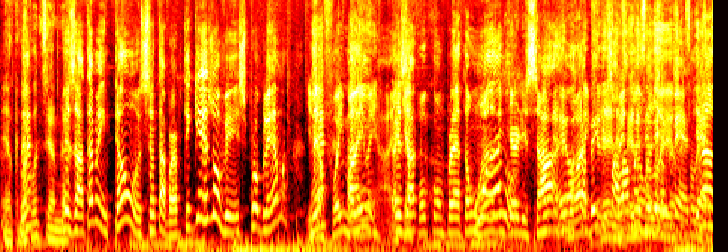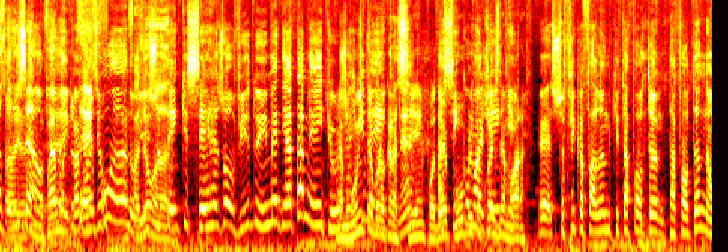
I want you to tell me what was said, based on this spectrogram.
É o que vai acontecendo, né? Exatamente. Então, Santa Bárbara tem que resolver esse problema. E né? já foi em maio, hein? Daqui Exa- a pouco completa um, Um ano, de ano. interdição. Ah, eu agora, acabei de falar, mas não ele isso. repete. Não, tô É, dizendo, não, muito vai tempo. fazer um ano. Fazer Isso um ano. tem que ser resolvido imediatamente, urgentemente. muita burocracia, né? hein? Poder assim público, como a coisa gente, demora. É, só fica falando que tá faltando, tá faltando não,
